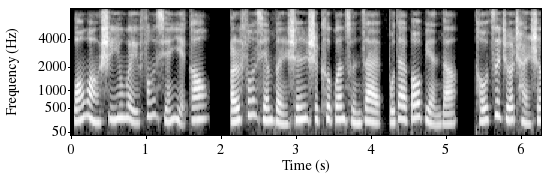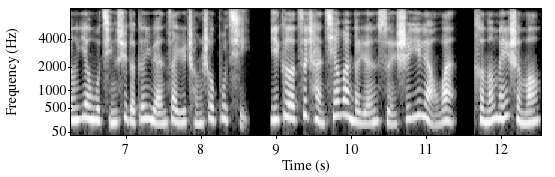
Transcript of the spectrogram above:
往往是因为风险也高，而风险本身是客观存在，不带褒贬的。投资者产生厌恶情绪的根源在于承受不起。一个资产千万的人损失一两万，可能没什么；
